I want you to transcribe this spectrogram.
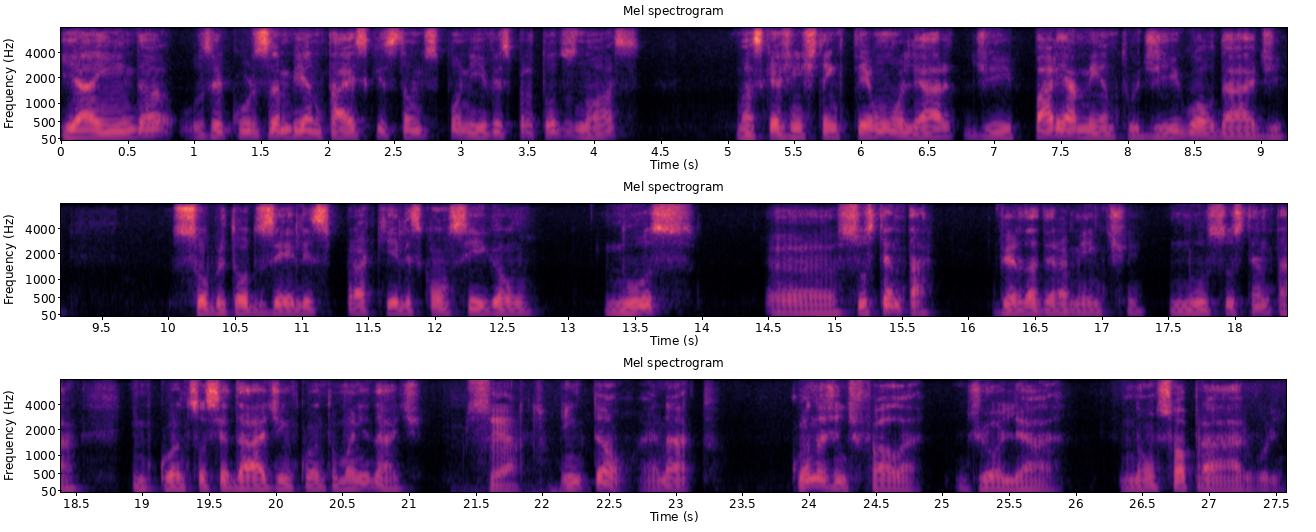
e ainda os recursos ambientais que estão disponíveis para todos nós, mas que a gente tem que ter um olhar de pareamento, de igualdade sobre todos eles para que eles consigam nos uh, sustentar, verdadeiramente nos sustentar, enquanto sociedade, enquanto humanidade. Certo. Então, Renato, quando a gente fala de olhar não só para a árvore,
